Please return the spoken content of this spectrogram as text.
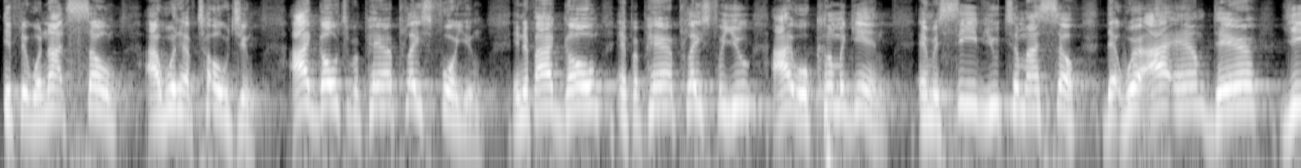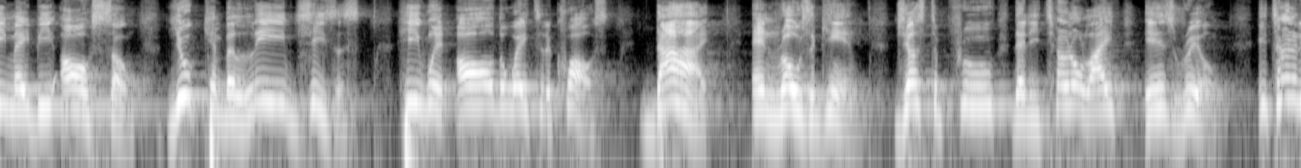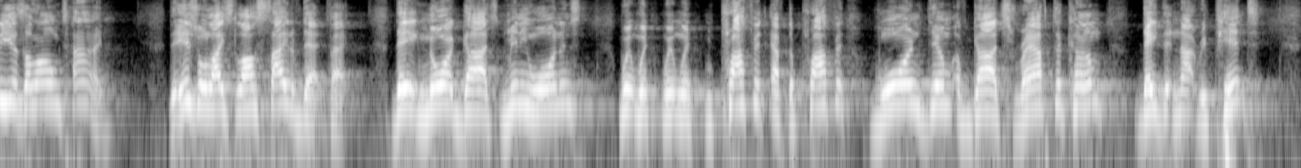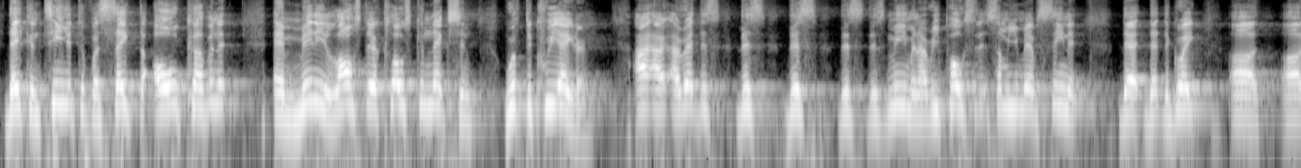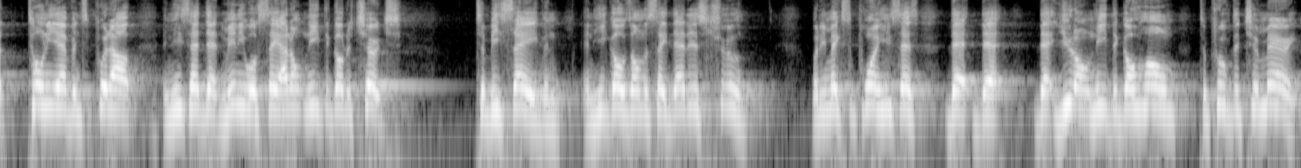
If it were not so, I would have told you. I go to prepare a place for you. And if I go and prepare a place for you, I will come again and receive you to myself, that where I am, there ye may be also. You can believe Jesus. He went all the way to the cross, died, and rose again, just to prove that eternal life is real. Eternity is a long time. The Israelites lost sight of that fact. They ignored God's many warnings. When, when, when, when prophet after prophet warned them of God's wrath to come, they did not repent. They continued to forsake the old covenant, and many lost their close connection with the Creator. I, I, I read this, this, this, this, this meme and I reposted it. Some of you may have seen it that, that the great uh, uh, Tony Evans put out, and he said that many will say, I don't need to go to church to be saved. And, and he goes on to say that is true. But he makes the point, he says that, that, that you don't need to go home to prove that you're married,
